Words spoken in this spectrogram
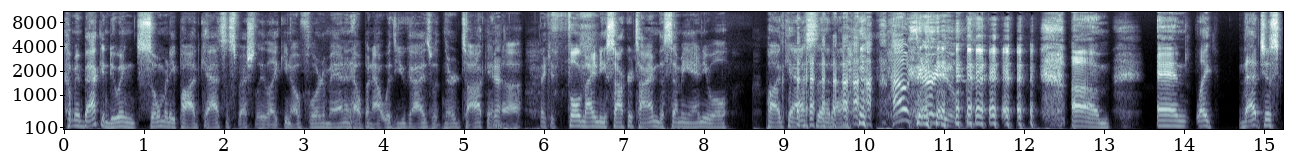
coming back and doing so many podcasts, especially like you know Florida Man and helping out with you guys with Nerd Talk and Yeah. uh, Thank you. Full 90 Soccer Time, the semi-annual podcast that uh, How dare you? um, and like that just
